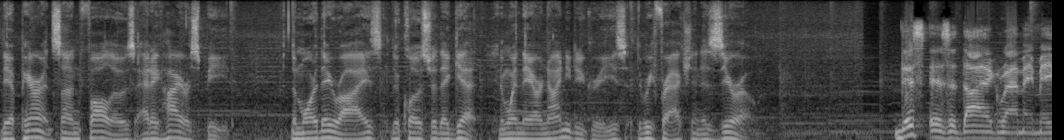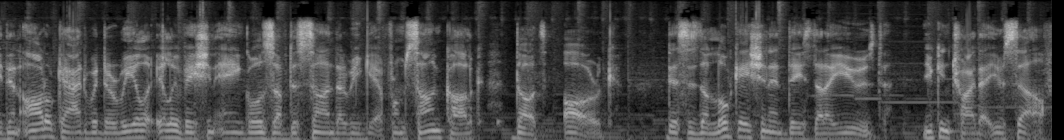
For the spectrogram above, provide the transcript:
the apparent sun follows at a higher speed. The more they rise, the closer they get, and when they are 90 degrees, the refraction is zero. This is a diagram I made in AutoCAD with the real elevation angles of the sun that we get from suncalc.org. This is the location and dates that I used. You can try that yourself.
